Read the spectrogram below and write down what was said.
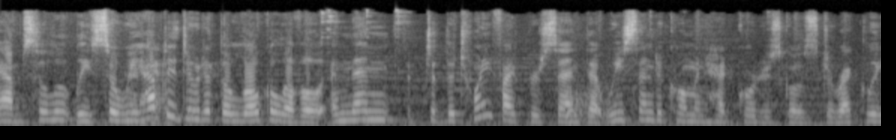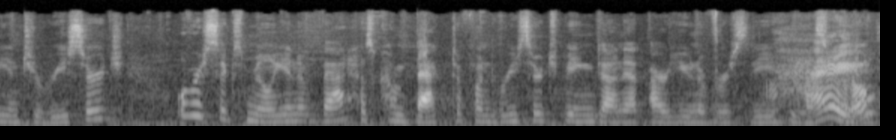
Absolutely. So we Fantastic. have to do it at the local level, and then the 25% that we send Komen headquarters goes directly into research. Over six million of that has come back to fund research being done at our university hospital.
